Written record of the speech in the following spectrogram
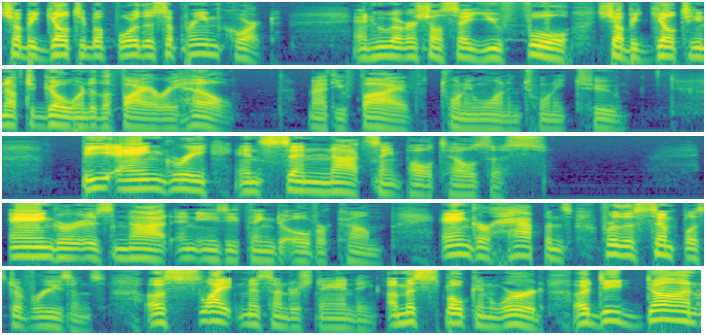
shall be guilty before the Supreme Court, and whoever shall say you fool shall be guilty enough to go into the fiery hell. Matthew 5, 21 and 22. Be angry and sin not, St. Paul tells us. Anger is not an easy thing to overcome. Anger happens for the simplest of reasons a slight misunderstanding, a misspoken word, a deed done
